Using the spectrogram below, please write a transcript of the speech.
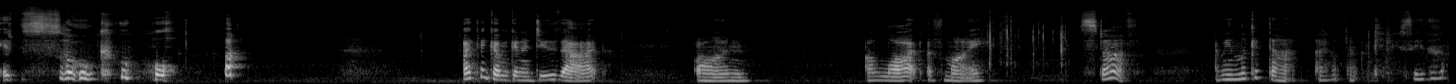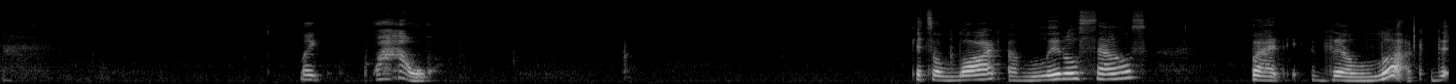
It's so cool. I think I'm going to do that on a lot of my stuff. I mean, look at that. I don't know. Can you see that? Like, wow. It's a lot of little cells, but the look, the,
